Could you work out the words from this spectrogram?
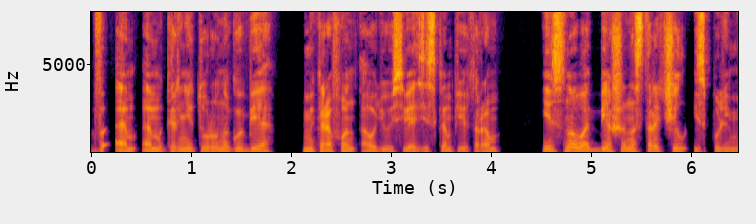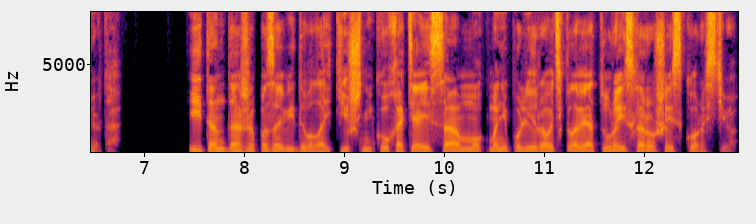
в ММ-гарнитуру на губе, микрофон аудиосвязи с компьютером, и снова бешено строчил из пулемета. Итан даже позавидовал айтишнику, хотя и сам мог манипулировать клавиатурой с хорошей скоростью.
